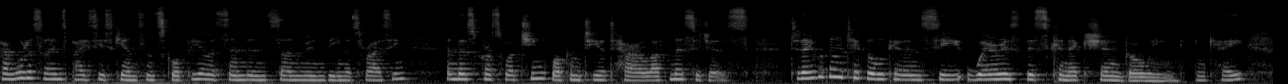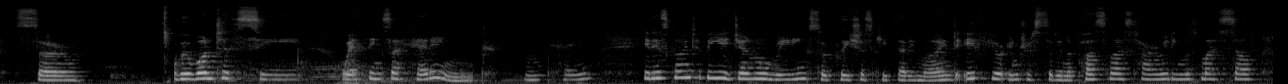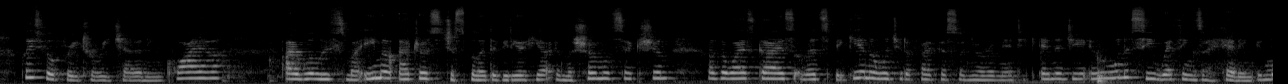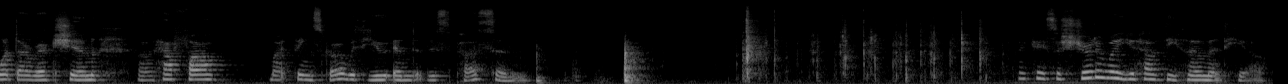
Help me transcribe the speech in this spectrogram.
Hi water signs Pisces, Cancer, and Scorpio, Ascendant, Sun, Moon, Venus, Rising, and those cross watching, welcome to your Tarot Love Messages. Today we're going to take a look at and see where is this connection going, okay? So we want to see where things are heading, okay? It is going to be a general reading, so please just keep that in mind. If you're interested in a personalized tarot reading with myself, please feel free to reach out and inquire. I will list my email address just below the video here in the show more section. Otherwise, guys, let's begin. I want you to focus on your romantic energy and we want to see where things are heading, in what direction, uh, how far might things go with you and this person. Okay, so straight away you have the Hermit here.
